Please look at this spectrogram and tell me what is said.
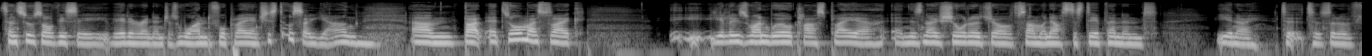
Sensu's obviously a veteran and just wonderful player, and she's still so young. Um, but it's almost like you lose one world class player, and there's no shortage of someone else to step in and you know to, to sort of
